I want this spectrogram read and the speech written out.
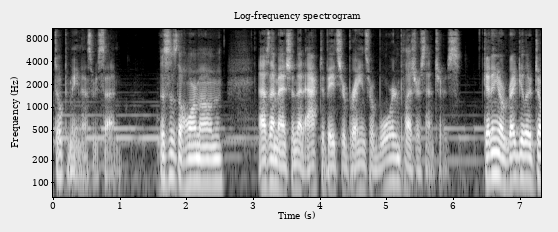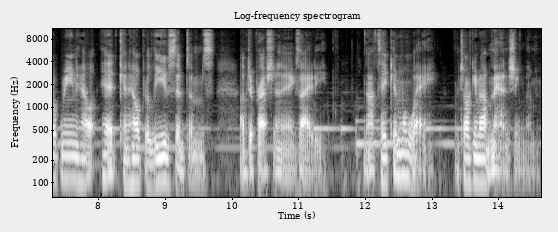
dopamine, as we said. This is the hormone, as I mentioned, that activates your brain's reward and pleasure centers. Getting a regular dopamine hit can help relieve symptoms of depression and anxiety, not take them away. We're talking about managing them.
